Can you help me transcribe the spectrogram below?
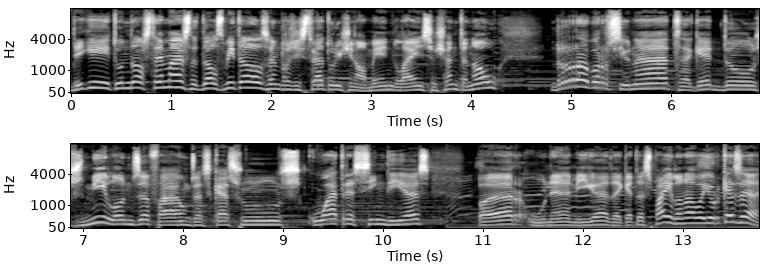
Digit, un dels temes dels Beatles enregistrat originalment l'any 69, reversionat aquest 2011 fa uns escassos 4-5 dies per una amiga d'aquest espai, la nova iorquesa,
